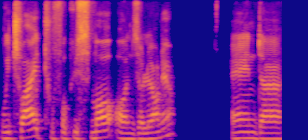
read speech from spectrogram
we try to focus more on the learner and uh,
